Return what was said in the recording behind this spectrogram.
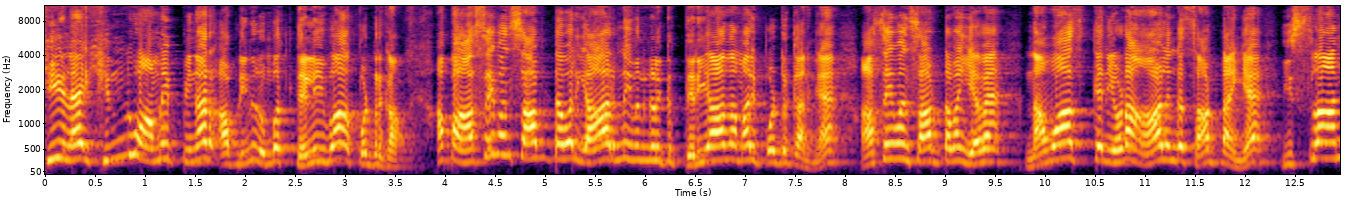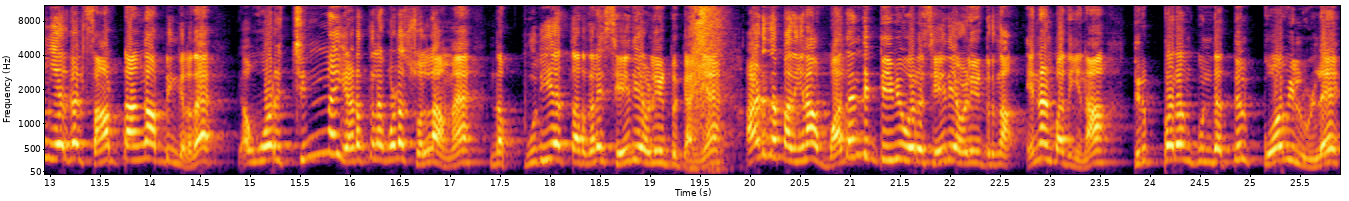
கீழே ஹிந்து அமைப்பினர் அப்படின்னு ரொம்ப தெளிவாக போட்டிருக்கான். அப்போ அசைவம் சாப்பிட்டவர் யாருன்னு இவங்களுக்கு தெரியாத மாதிரி போட்டிருக்கானுங்க. அசைவம் சாப்பிட்டவன் எவன்? நவாஸ்கனியோட ஆளுங்க சாப்பிட்டாங்க. இஸ்லாமியர்கள் சாப்பிட்டாங்க அப்படிங்கிறத ஒரு சின்ன இடத்துல கூட சொல்லாமல் இந்த புதிய தரதலை செய்தியை வெளியிட்டிருக்காங்க. அடுத்து பார்த்தீங்கன்னா வதந்தி டிவி ஒரு செய்தியை வெளியிட்டிருந்தான். என்னன்னு பார்த்தீங்கன்னா திருப்பரங்குன்றத்தில் கோவில் உள்ளே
